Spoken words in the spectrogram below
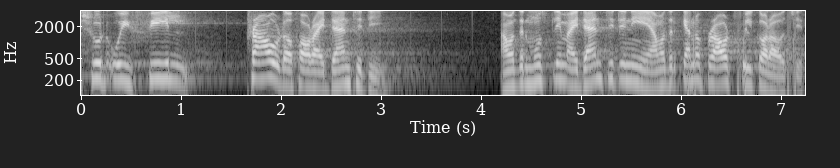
should we feel proud of our identity আমাদের মুসলিম আইডেন্টিটি নিয়ে আমাদের কেন প্রাউড ফিল করা উচিত?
